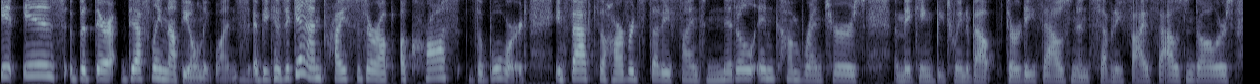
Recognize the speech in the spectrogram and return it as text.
It is, but they're definitely not the only ones mm-hmm. because, again, prices are up across the board. In fact, the Harvard study finds middle income renters making between about $30,000 and $75,000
